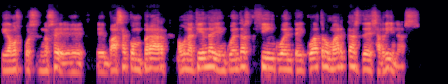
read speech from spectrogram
digamos, pues, no sé, eh, eh, vas a comprar a una tienda y encuentras 54 marcas de sardinas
